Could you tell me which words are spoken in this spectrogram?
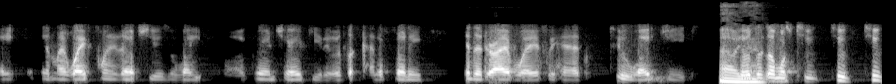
white, and my wife pointed out she was a white uh, Grand Cherokee that would look kind of funny in the driveway if we had two white Jeeps. Oh, yeah. it yeah. was almost too too too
